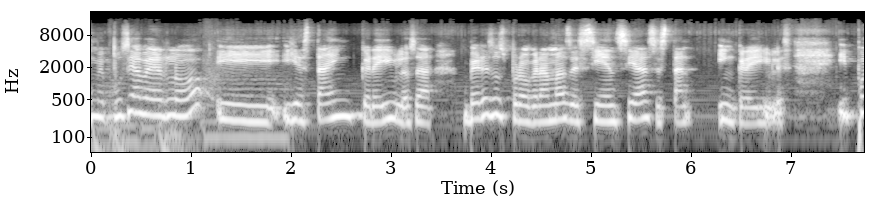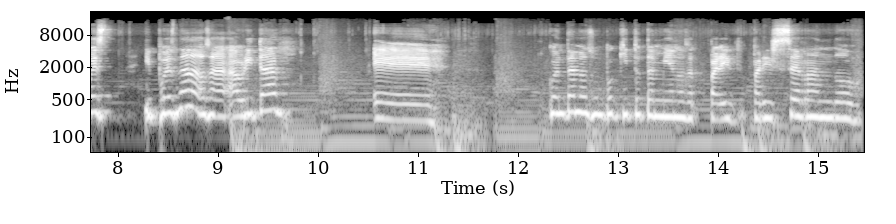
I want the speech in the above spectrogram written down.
me puse a verlo y, está increíble, o sea, ver esos programas de ciencias están increíbles. Y pues, y pues nada, o sea, ahorita... Eh, cuéntanos un poquito también, o sea, para ir, para ir cerrando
